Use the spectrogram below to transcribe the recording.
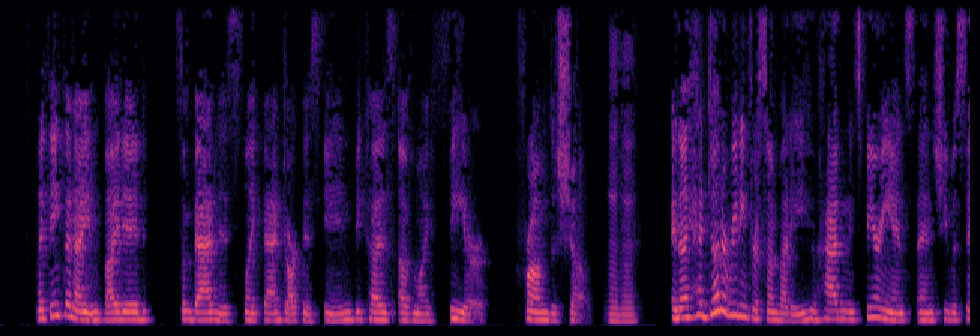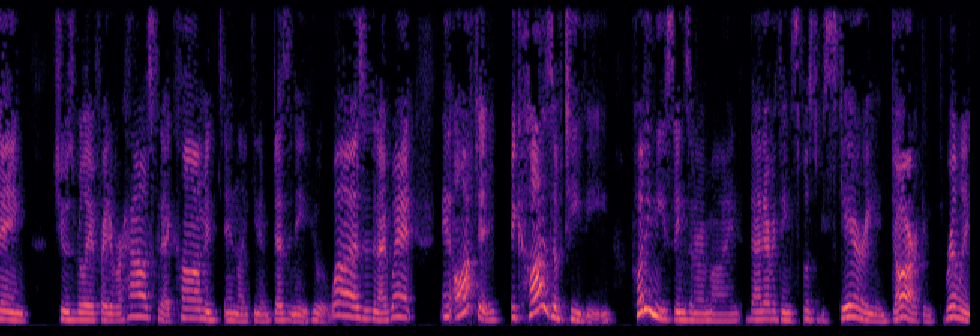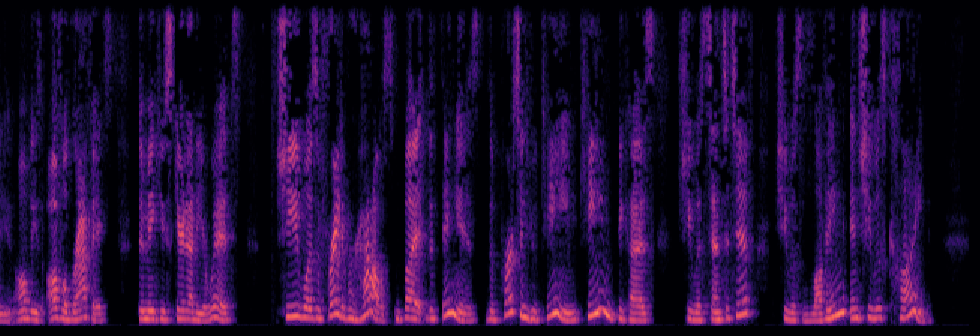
I think that I invited some badness, like bad darkness in because of my fear from the show. Mm-hmm. And I had done a reading for somebody who had an experience and she was saying, she was really afraid of her house. Could I come and, and like, you know, designate who it was? And I went and often because of TV, putting these things in her mind that everything's supposed to be scary and dark and thrilling and all these awful graphics that make you scared out of your wits. She was afraid of her house. But the thing is, the person who came came because she was sensitive, she was loving, and she was kind.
